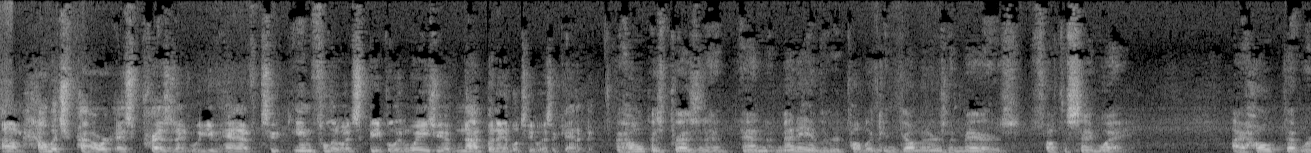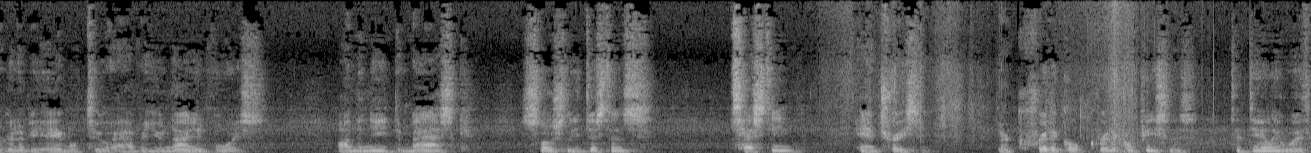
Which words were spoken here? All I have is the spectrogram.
Um, how much power as president will you have to influence people in ways you have not been able to as a candidate? I hope as president, and many of the Republican governors and mayors felt the same way. I hope that we're going to be able to have a united voice on the need to mask, socially distance, testing, and tracing. They're critical, critical pieces to dealing with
